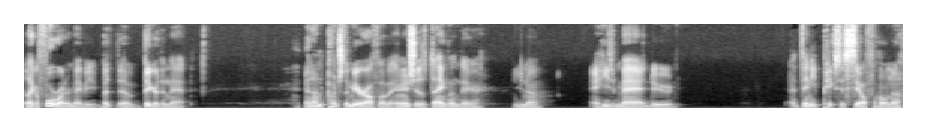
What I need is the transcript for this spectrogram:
like a 4Runner maybe, but uh, bigger than that. And I punched the mirror off of it, and it's just dangling there you know? And he's mad, dude. And then he picks his cell phone up.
